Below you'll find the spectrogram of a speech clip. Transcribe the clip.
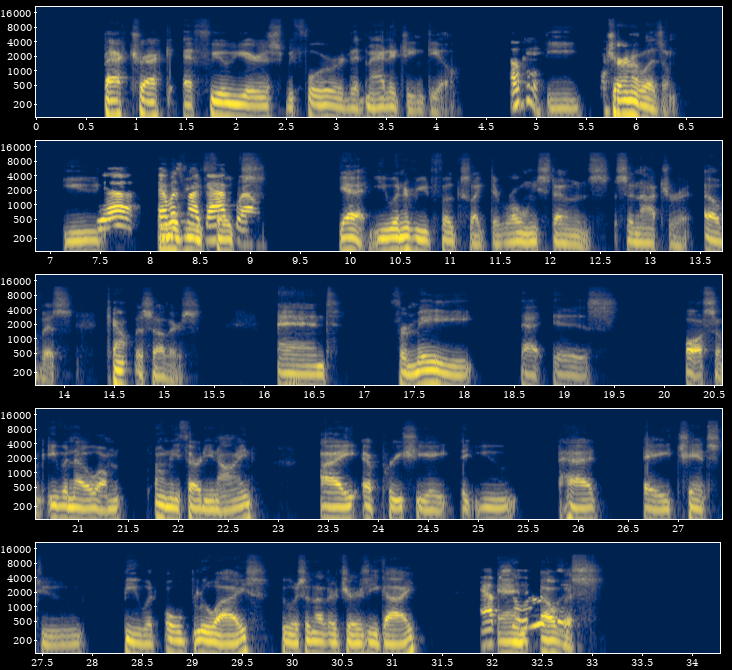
backtrack a few years before the managing deal. Okay. The journalism. You yeah that was my background. Folks, yeah, you interviewed folks like the Rolling Stones, Sinatra, Elvis, countless others. And for me, that is awesome. Even though I'm only 39, I appreciate that you had a chance to be with Old Blue Eyes, who was another Jersey guy, Absolutely. and Elvis.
